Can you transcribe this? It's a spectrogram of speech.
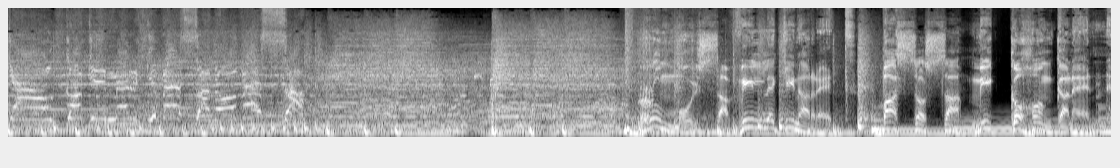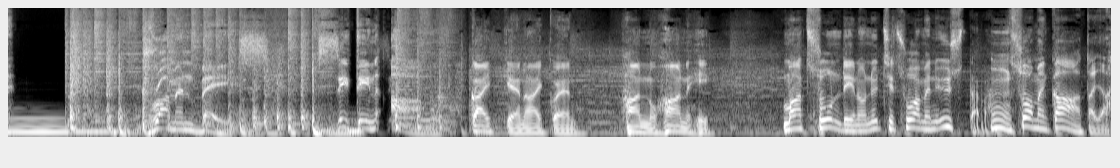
mikä on kokin merkki vessan ovessa? Rummuissa Ville Kinaret. Bassossa Mikko Honkanen. Drum and Bass. Sitin aamu. kaikkien aikojen Hannu Hanhi. Mats Sundin on nyt sitten Suomen ystävä. Mm, Suomen kaataja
